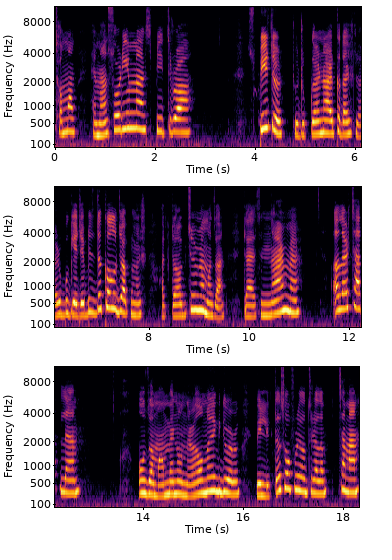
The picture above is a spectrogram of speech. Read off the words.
tamam hemen sorayım ben Speeder'a. Speeder çocukların arkadaşları bu gece bizde kalacakmış. Hatta bütün Ramazan. Gelsinler mi? Alır tatlım. O zaman ben onları almaya gidiyorum. Birlikte sofraya oturalım. Tamam.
